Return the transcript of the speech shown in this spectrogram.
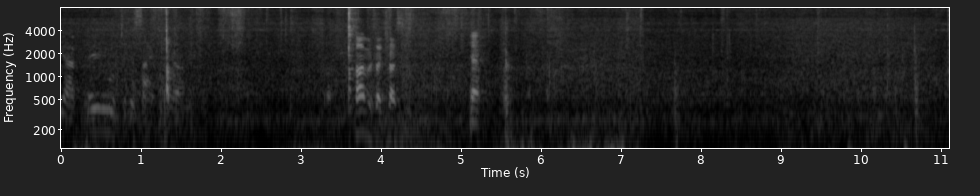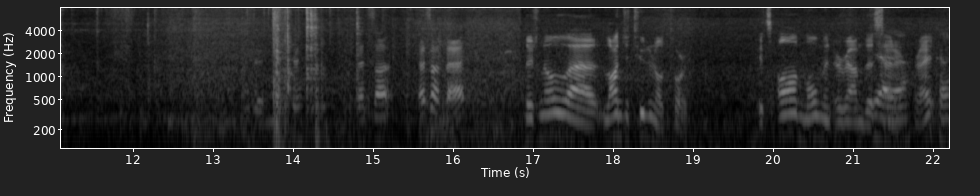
Yeah, maybe move to the side. Thomas, I trust you. Yeah. Okay. That's not. That's not bad. There's no uh, longitudinal torque. It's all moment around the center, right? Okay.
